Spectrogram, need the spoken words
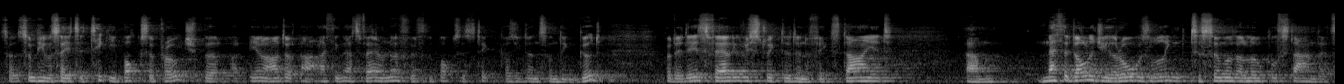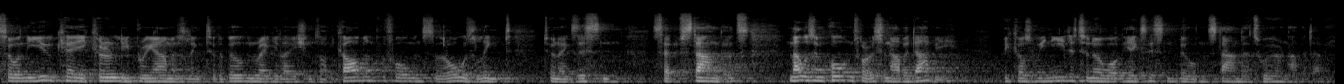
so some people say it's a ticky box approach, but you know, I, don't, I think that's fair enough if the box is ticked because you've done something good. But it is fairly restricted in a fixed diet. Um, methodology, they're always linked to some other local standards. So in the UK, currently BREEAM is linked to the building regulations on carbon performance, so they're always linked to an existing set of standards. And that was important for us in Abu Dhabi because we needed to know what the existing building standards were in Abu Dhabi.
